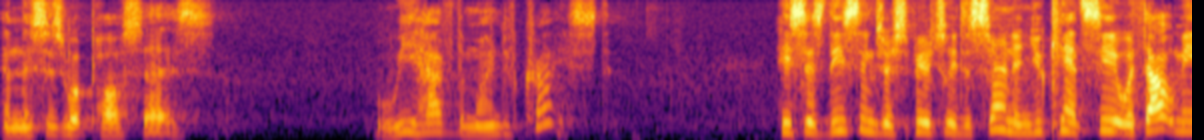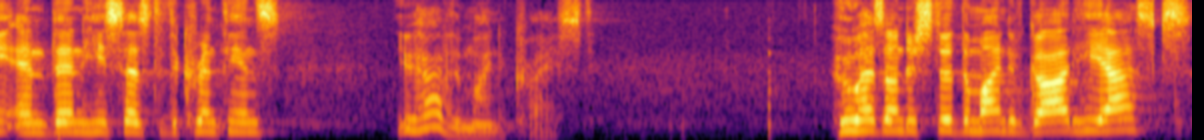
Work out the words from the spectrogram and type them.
And this is what Paul says we have the mind of Christ. He says, These things are spiritually discerned, and you can't see it without me. And then he says to the Corinthians, You have the mind of Christ. Who has understood the mind of God? He asks.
